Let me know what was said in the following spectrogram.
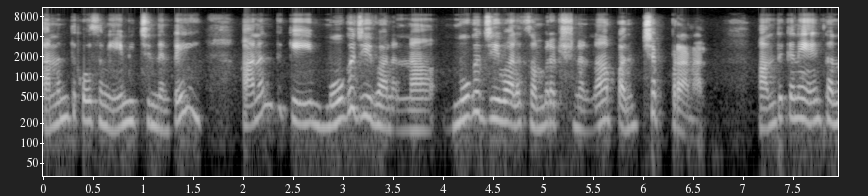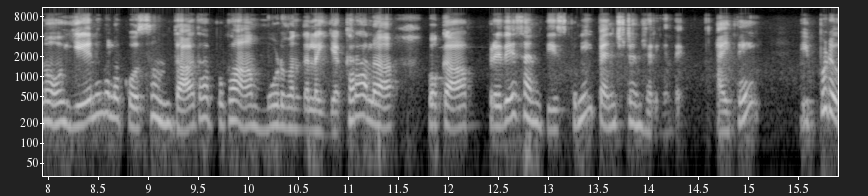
అనంత్ కోసం ఏమి ఇచ్చిందంటే అనంత్కి మూగజీవాలన్నా మూగజీవాల సంరక్షణన్న పంచప్రాణాలు. అందుకనే తను ఏనుగుల కోసం దాదాపుగా మూడు వందల ఎకరాల ఒక ప్రదేశాన్ని తీసుకుని పెంచడం జరిగింది. అయితే ఇప్పుడు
